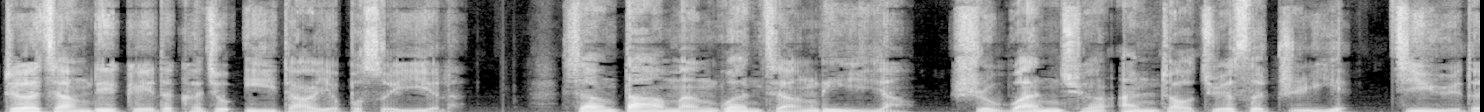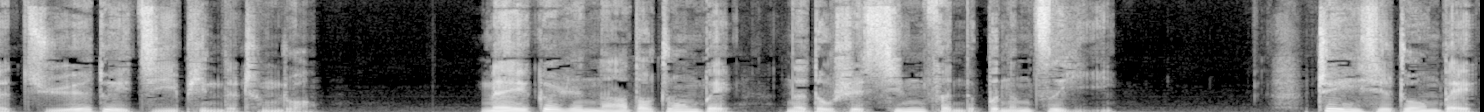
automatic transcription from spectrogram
这奖励给的可就一点也不随意了，像大满贯奖励一样，是完全按照角色职业给予的绝对极品的橙装，每个人拿到装备那都是兴奋的不能自已。这些装备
